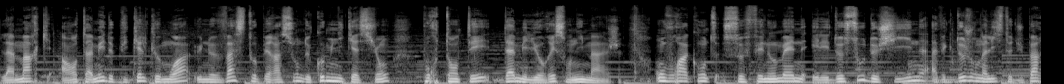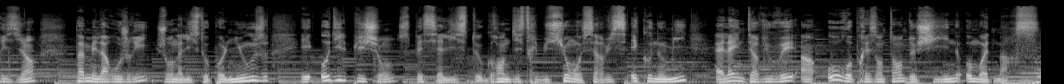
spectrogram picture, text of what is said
La marque a entamé depuis quelques mois une vaste opération de communication pour tenter d'améliorer son image. On vous raconte ce phénomène et les dessous de Chine avec deux journalistes du Parisien, Pamela Rougerie, journaliste au Pôle News, et Odile Plichon, spécialiste grande distribution au service économie. Elle a interviewé un haut représentant de Chine au mois de mars.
